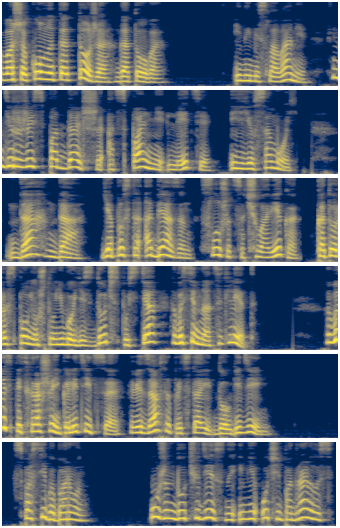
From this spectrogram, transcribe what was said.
ваша комната тоже готова». Иными словами, держись подальше от спальни Лети и ее самой. Да, да, я просто обязан слушаться человека, который вспомнил, что у него есть дочь спустя 18 лет. Выспись хорошенько, Летиция, ведь завтра предстоит долгий день. Спасибо, барон. Ужин был чудесный, и мне очень понравилось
